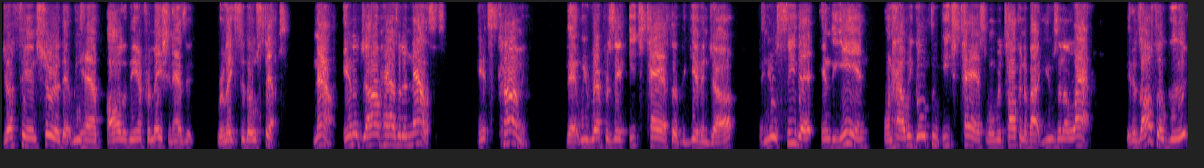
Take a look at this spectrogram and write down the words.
just to ensure that we have all of the information as it relates to those steps. Now, in a job hazard analysis, it's common that we represent each task of the given job. And you'll see that in the end on how we go through each task when we're talking about using a ladder. It is also good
